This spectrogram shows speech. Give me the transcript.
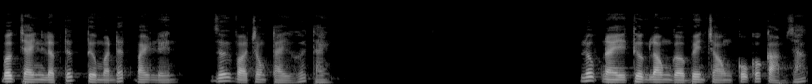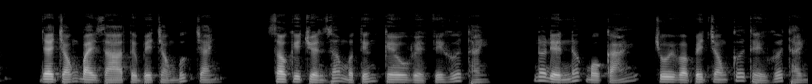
Bức tranh lập tức từ mặt đất bay lên, rơi vào trong tay hứa thành Lúc này thương long ở bên trong cũng có cảm giác, nhanh chóng bay ra từ bên trong bức tranh. Sau khi truyền ra một tiếng kêu về phía hứa thanh, nó liền nấc một cái, chui vào bên trong cơ thể hứa thanh,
